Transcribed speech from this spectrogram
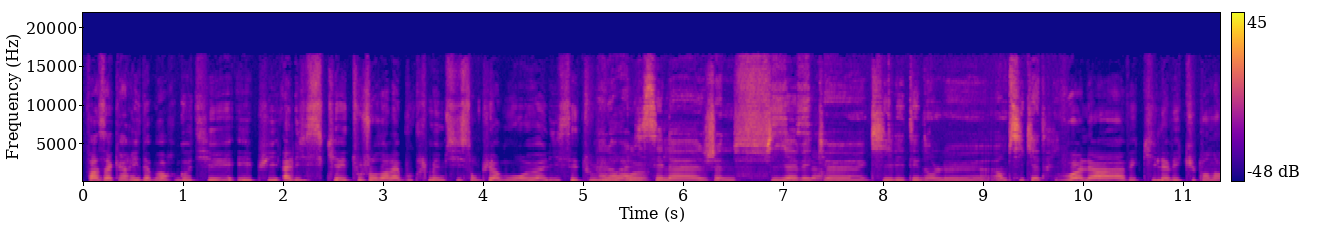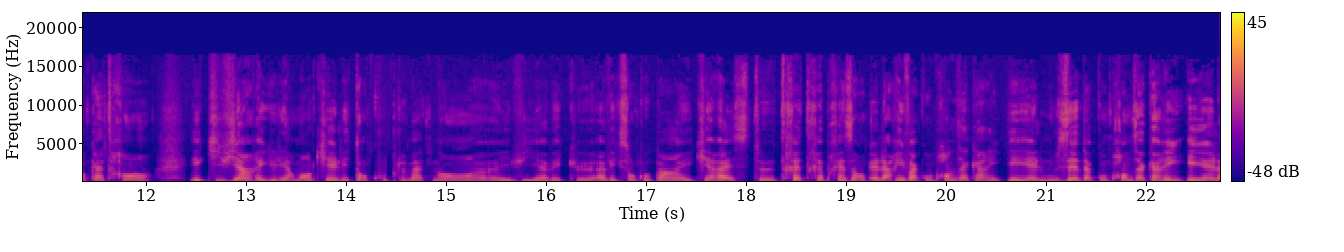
enfin Zachary d'abord, Gauthier, et puis Alice qui est toujours dans la boucle, même s'ils sont plus amoureux. Alice est toujours. Alors Alice, euh, c'est la jeune fille avec euh, qui il était dans le en psychiatrie. Voilà, avec qui il a vécu pendant quatre ans et qui vient régulièrement, qui elle est en couple maintenant et vit avec avec son copain et qui reste très très présente. Elle arrive à comprendre Zachary et elle nous aide à comprendre Zachary et elle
